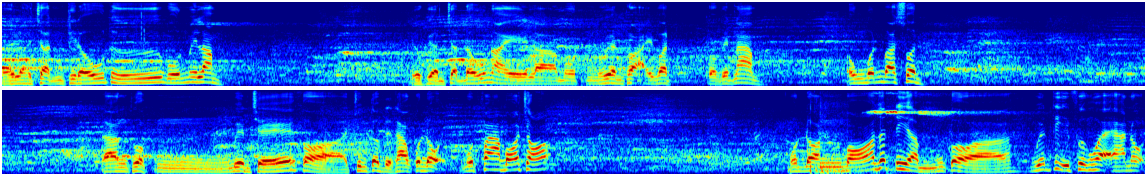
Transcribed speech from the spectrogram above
Đấy là trận thi đấu thứ 45 Điều khiển trận đấu này là một huyền thoại vật của Việt Nam. Ông Mẫn Ba Xuân Đang thuộc ừ, biên chế của Trung tâm Thể thao Quân đội. Một pha bó chó. Một đòn bó rất hiểm của Nguyễn Thị Phương Huệ, Hà Nội.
